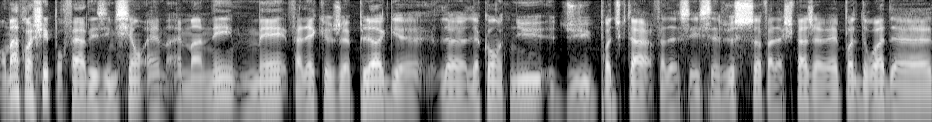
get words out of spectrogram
On m'a approché pour faire des émissions à un, moment donné, mais il fallait que je plug euh, le, contenu du producteur. C'est juste ça fallait que je fasse. J'avais pas le droit de,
